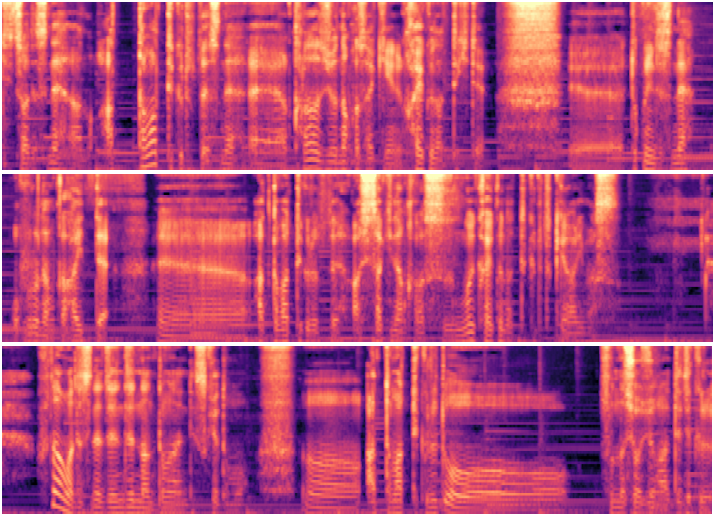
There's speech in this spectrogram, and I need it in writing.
実はですね、あの、温まってくるとですね、えー、体中なんか最近痒くなってきて、えー、特にですね、お風呂なんか入って、えー、温まってくるとね、足先なんかがすんごい痒くなってくる時があります。普段はですね、全然なんともないんですけども、うん、温まってくると、そんな症状が出てくる、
